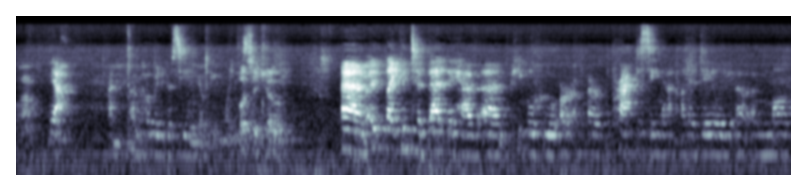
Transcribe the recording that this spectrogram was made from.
Wow. yeah. I'm, I'm hoping to go see a yogi one day. What's a yogi? Um, like in Tibet, they have um, people who are, are practicing that on a daily, a, a monk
